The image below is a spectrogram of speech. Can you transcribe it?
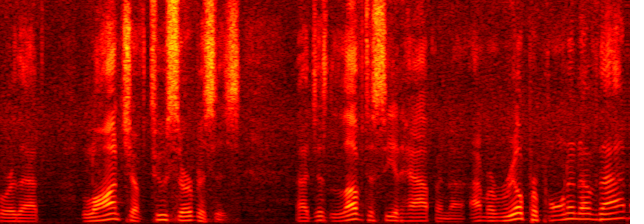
for that launch of two services. I just love to see it happen. Uh, I'm a real proponent of that.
